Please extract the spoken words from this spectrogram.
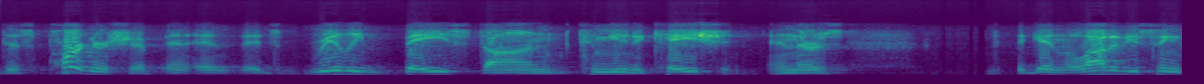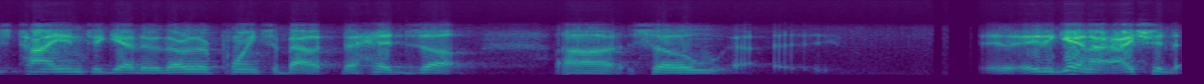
this partnership, and it's really based on communication. And there's, again, a lot of these things tie in together. There are other points about the heads up. Uh, so, uh, and again, I should,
